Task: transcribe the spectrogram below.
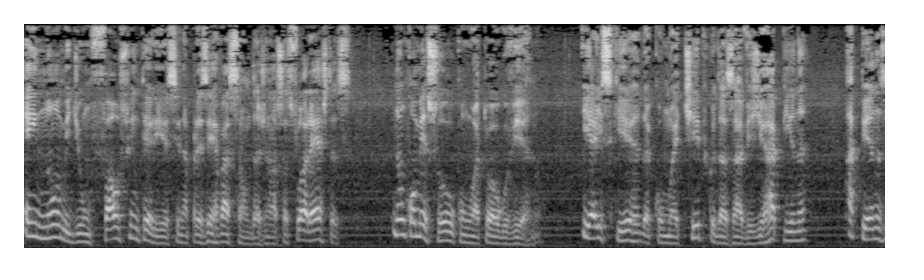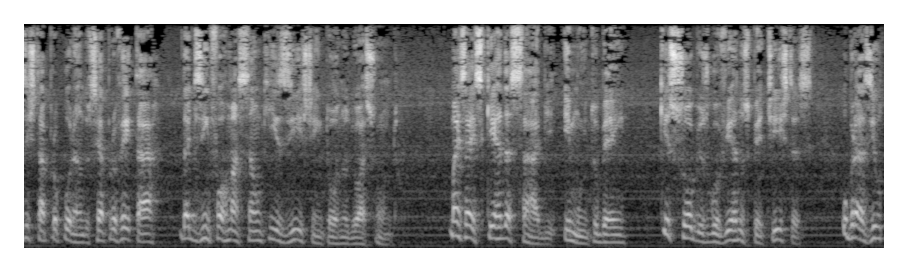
em nome de um falso interesse na preservação das nossas florestas, não começou com o atual governo. E a esquerda, como é típico das aves de rapina, apenas está procurando se aproveitar da desinformação que existe em torno do assunto. Mas a esquerda sabe, e muito bem, que sob os governos petistas, o Brasil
